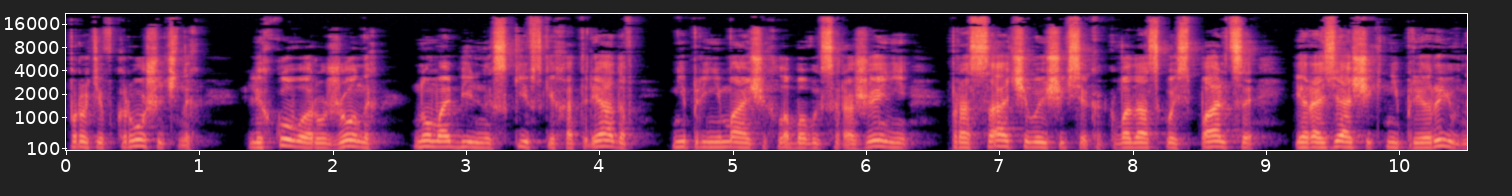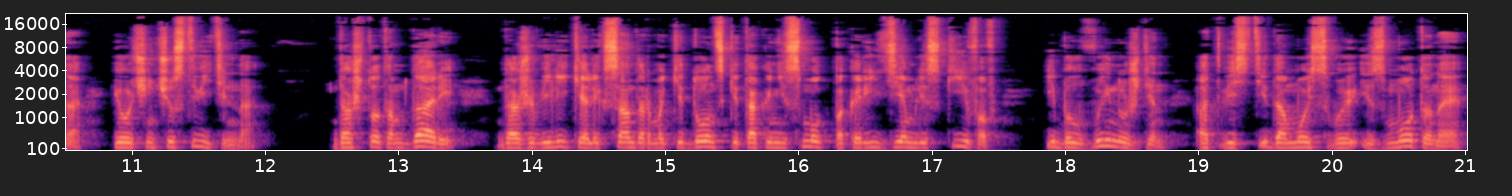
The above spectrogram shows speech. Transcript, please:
против крошечных, легко вооруженных, но мобильных скифских отрядов, не принимающих лобовых сражений, просачивающихся, как вода сквозь пальцы, и разящих непрерывно и очень чувствительно. Да что там Дарий, даже великий Александр Македонский так и не смог покорить земли скифов и был вынужден отвести домой свое измотанное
